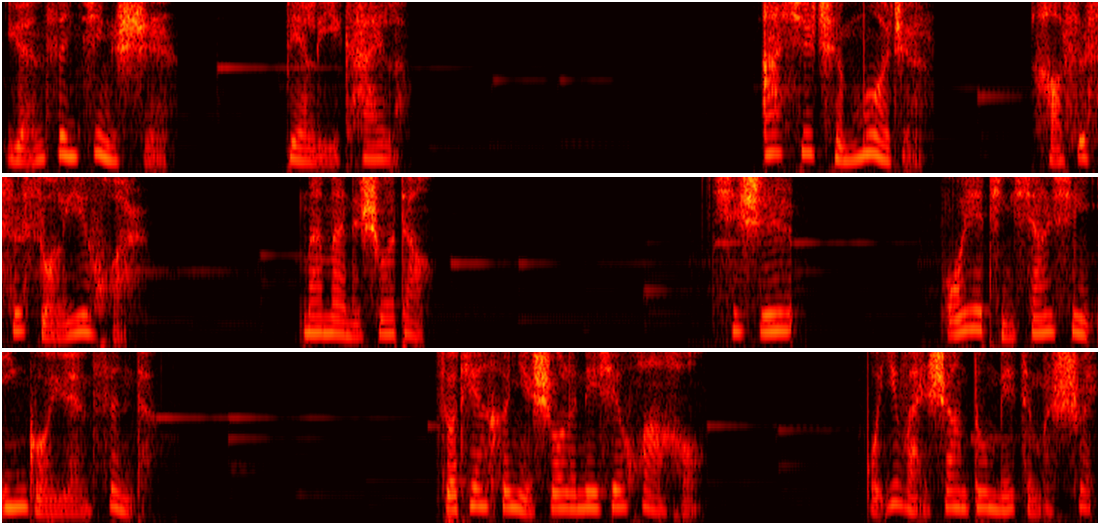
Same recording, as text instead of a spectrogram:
缘分尽时，便离开了。阿虚沉默着。好似思索了一会儿，慢慢的说道：“其实，我也挺相信因果缘分的。昨天和你说了那些话后，我一晚上都没怎么睡，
